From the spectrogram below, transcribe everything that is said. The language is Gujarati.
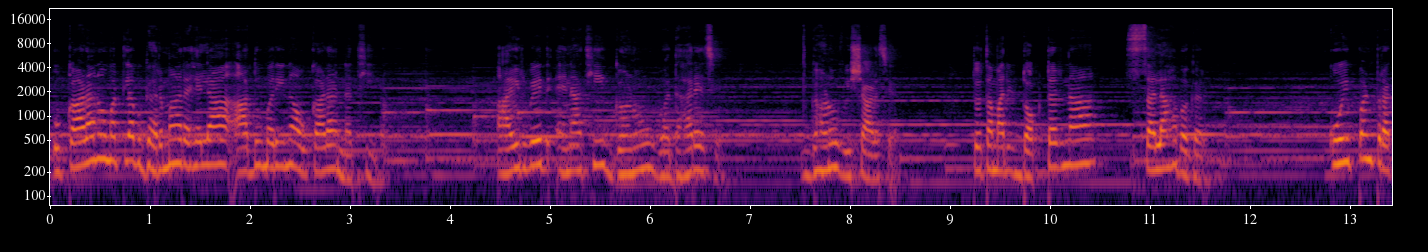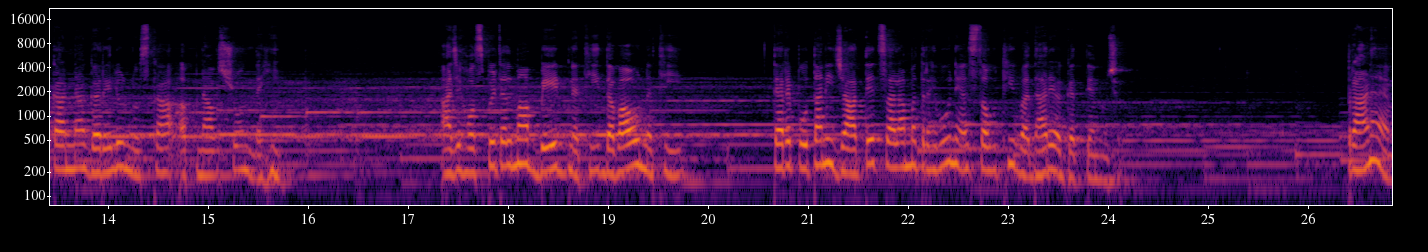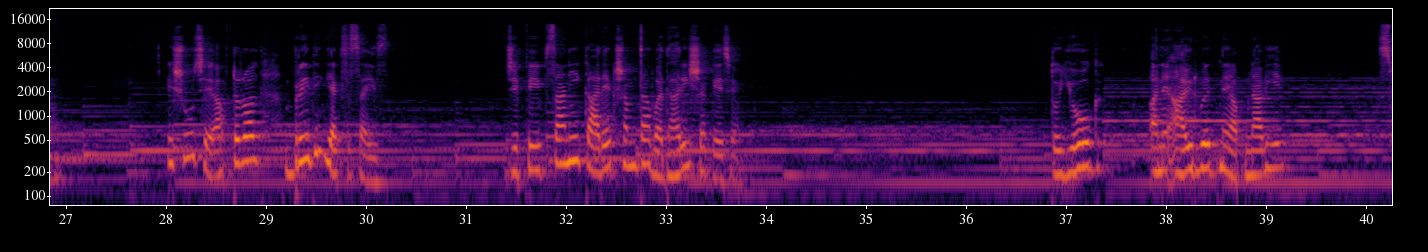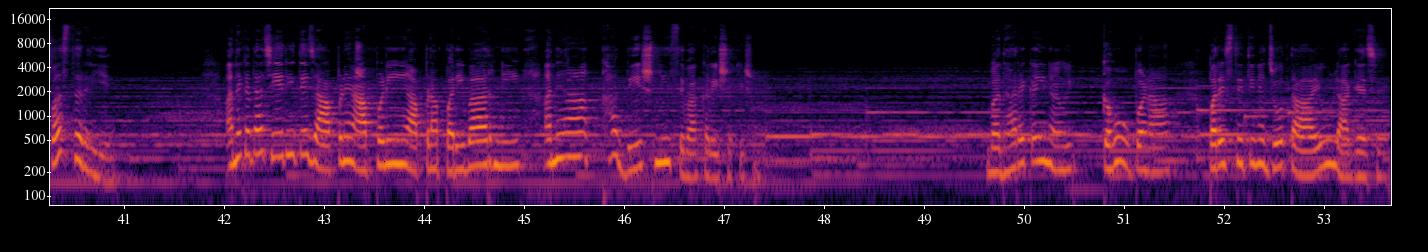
ઉકાળાનો મતલબ ઘરમાં રહેલા આદુમરીના ઉકાળા નથી. આયુર્વેદ એનાથી ઘણું વધારે છે, ઘણું વિશાળ છે. તો તમારી ડૉક્ટરના સલાહ વગર કોઈ પણ પ્રકારના ઘરેલું નુસ્ખા અપનાવશો નહીં. આજે હોસ્પિટલમાં બેડ નથી, દવાઓ નથી, ત્યારે પોતાની જાતે જ સલામત રહેવું ને સૌથી વધારે અગત્યનું છે. પ્રાણાયામ એ શું છે. આફ્ટર ઓલ બ્રીધિંગ એક્સરસાઇઝ જે ફેફસાની કાર્યક્ષમતા વધારી શકે છે. તો યોગ અને આયુર્વેદને અપનાવીએ, સ્વસ્થ રહીએ અને કદાચ એ રીતે જ આપણે આપણી, આપણા પરિવારની અને આખા દેશની સેવા કરી શકીશું. વધારે કંઈ નહીં કહું, પણ આ પરિસ્થિતિને જોતા એવું લાગે છે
